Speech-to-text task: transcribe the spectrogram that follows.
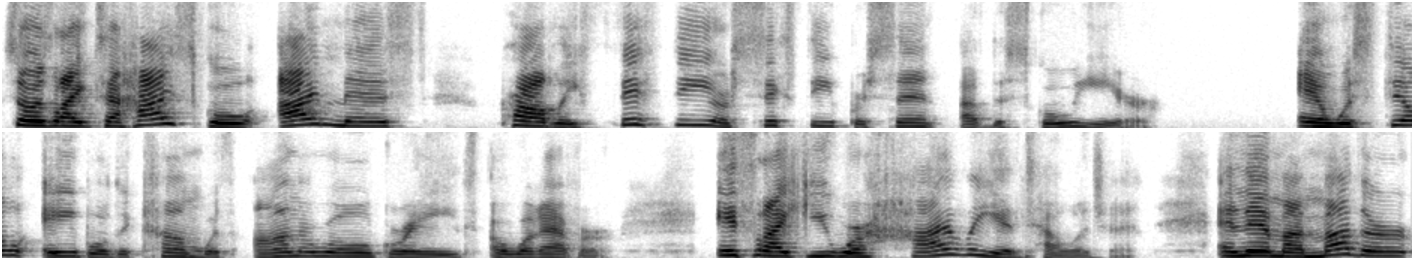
So it's like to high school, I missed probably 50 or 60% of the school year and was still able to come with honor roll grades or whatever. It's like you were highly intelligent. And then my mother,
